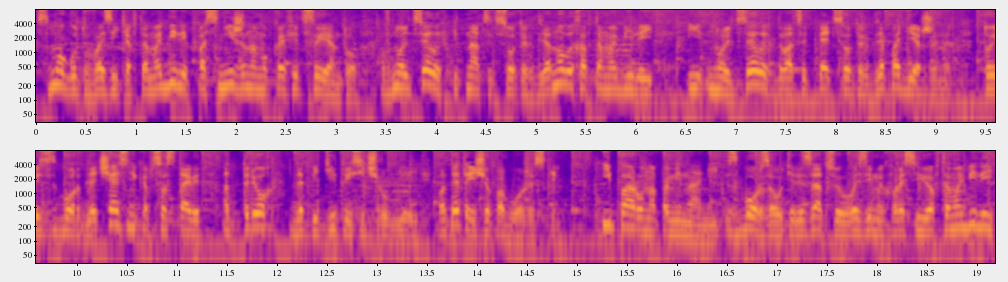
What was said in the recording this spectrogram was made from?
смогут ввозить автомобили по сниженному коэффициенту в 0,15 для новых автомобилей и 0,25 для подержанных. То есть сбор для частников составит от 3 до 5 тысяч рублей. Вот это еще по-божески. И пару напоминаний. Сбор за утилизацию ввозимых в Россию автомобилей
